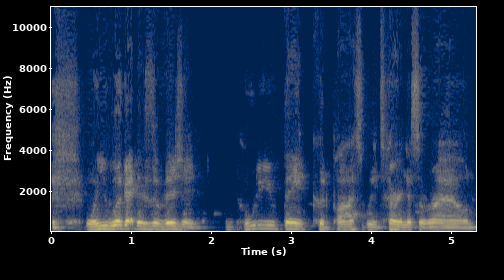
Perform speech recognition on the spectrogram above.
when you look at this division, who do you think could possibly turn this around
